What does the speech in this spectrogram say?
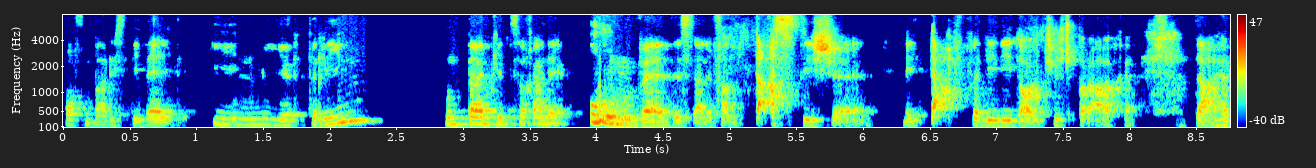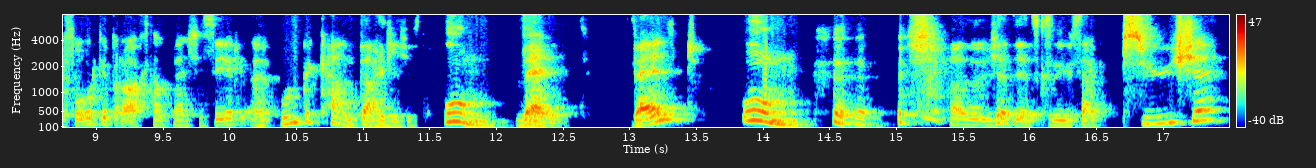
Offenbar ist die Welt in mir drin und dann gibt es noch eine Umwelt. Das ist eine fantastische Metapher, die die deutsche Sprache da hervorgebracht hat, welche sehr äh, unbekannt eigentlich ist. Umwelt. Welt um. also ich hätte jetzt gesagt Psyche.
